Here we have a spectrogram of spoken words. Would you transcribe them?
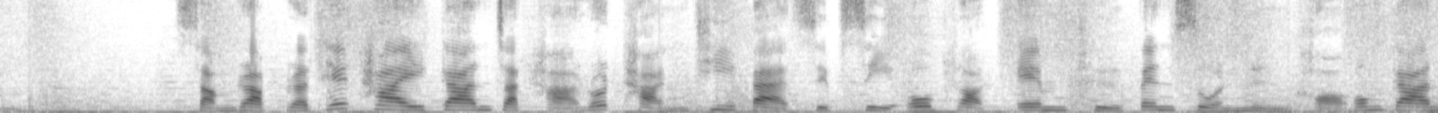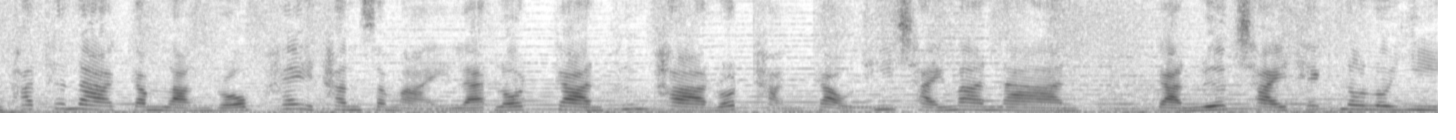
ม์ สำหรับประเทศไทยการจัดหารถถัง T84 O-Plot M ถือเป็นส่วนหนึ่งขององค์การพัฒนากำลังรบให้ทันสมัยและลดการพึ่งพารถถังเก่าที่ใช้มานาน การเลือกใช้เทคโนโลยี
